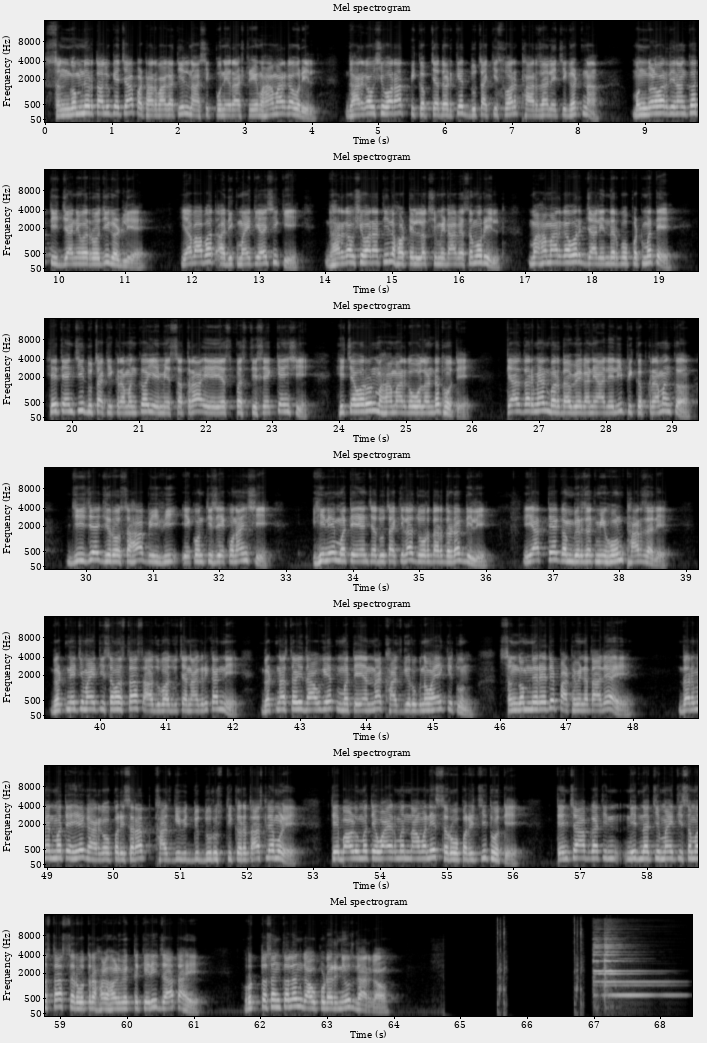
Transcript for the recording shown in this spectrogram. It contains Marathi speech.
संगमनेर तालुक्याच्या पठार भागातील नाशिक पुणे राष्ट्रीय महामार्गावरील घारगाव शिवारात पिकअपच्या धडकेत दुचाकीस्वार ठार झाल्याची घटना मंगळवार दिनांक तीस जानेवारी रोजी घडली आहे. याबाबत अधिक माहिती अशी की घारगाव शिवारातील हॉटेल लक्ष्मी डाव्यासमोरील महामार्गावर जालिंदर पोपटमते हे त्यांची दुचाकी क्रमांक एम एस सतरा ए एस पस्तीस एक्क्याऐंशी हिच्यावरून महामार्ग ओलांडत होते. त्याच दरम्यान भरधाव वेगाने आलेली पिकअप क्रमांक जी जे झिरो सहा बी व्ही एकोणतीस एकोणऐंशी हिने मते यांच्या दुचाकीला जोरदार धडक दिली. यात ते गंभीर जखमी होऊन ठार झाले. घटनेची माहिती समजताच आजूबाजूच्या नागरिकांनी घटनास्थळी धाव घेत मते यांना खाजगी रुग्णवाहिकेतून संगमनेर येथे पाठविण्यात आले आहे. दरम्यान मते हे घारगाव परिसरात खाजगी विद्युत दुरुस्ती करत असल्यामुळे ते बाळूमते वायरमन नावाने सर्वपरिचित होते. त्यांच्या अपघाती निधनाची माहिती समजताच सर्वत्र हळहळ व्यक्त केली जात आहे. वृत्तसंकलन गावपुढारी न्यूज घारगाव.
